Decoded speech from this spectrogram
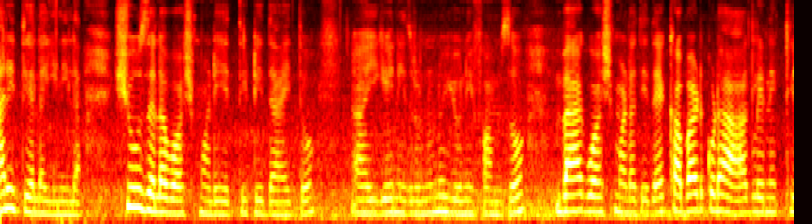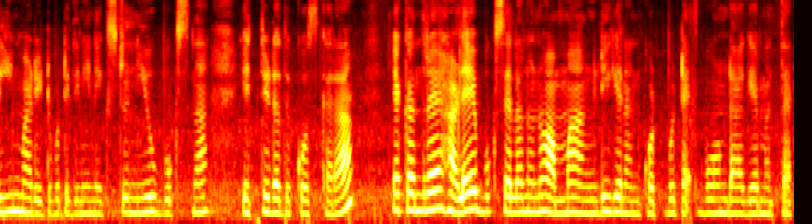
ಆ ರೀತಿ ಎಲ್ಲ ಏನಿಲ್ಲ. ಶೂಸ್ ಎಲ್ಲ ವಾಶ್ ಮಾಡಿ ಎತ್ತಿಟ್ಟಿದ್ದಾಯಿತು. ಈಗೇನಿದ್ರು ಯೂನಿಫಾರ್ಮ್ಸು ಬ್ಯಾಗ್ ವಾಶ್ ಮಾಡೋದಿದೆ. ಕಬಾರ್ಡ್ ಕೂಡ ಆಗಲೇ ಕ್ಲೀನ್ ಮಾಡಿ ಇಟ್ಬಿಟ್ಟಿದ್ದೀನಿ ನೆಕ್ಸ್ಟ್ ನ್ಯೂ ಬುಕ್ಸ್ನ ಎತ್ತಿಡೋದಕ್ಕೋಸ್ಕರ. ಯಾಕಂದರೆ ಹಳೆ ಬುಕ್ಸ್ ಎಲ್ಲನೂ ಅಮ್ಮ ಅಂಗಡಿಗೆ ನಾನು ಕೊಟ್ಬಿಟ್ಟೆ. ಬೋಂಡಾಗೆ ಮತ್ತು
